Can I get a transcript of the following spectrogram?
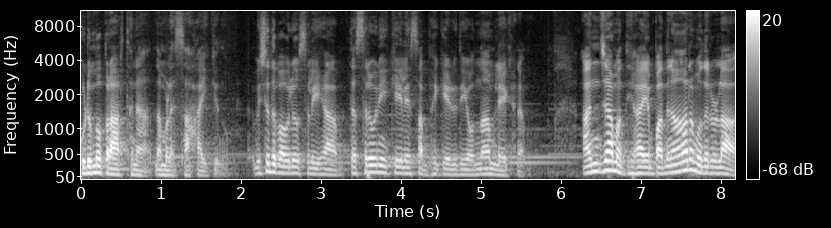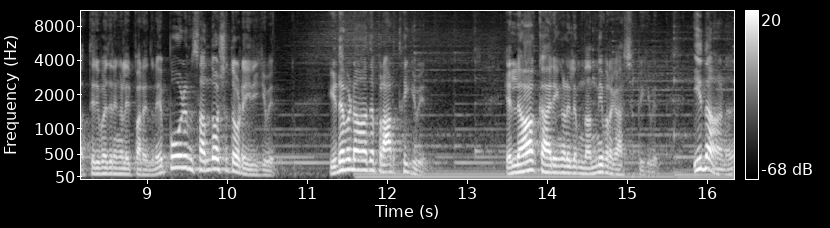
കുടുംബ പ്രാർത്ഥന നമ്മളെ സഹായിക്കുന്നു. വിശുദ്ധ പൗലോസ്ലീഹ തെസലോനിക്കയിലെ സഭയ്ക്ക് എഴുതിയ ഒന്നാം ലേഖനം അഞ്ചാം അധ്യായം പതിനാറ് മുതലുള്ള തിരുവചനങ്ങളിൽ പറയുന്നു എപ്പോഴും സന്തോഷത്തോടെ ഇരിക്കുവിൻ ഇടപെടാതെ പ്രാർത്ഥിക്കുവിൻ എല്ലാ കാര്യങ്ങളിലും നന്ദി പ്രകാശിപ്പിക്കുവിൻ. ഇതാണ്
